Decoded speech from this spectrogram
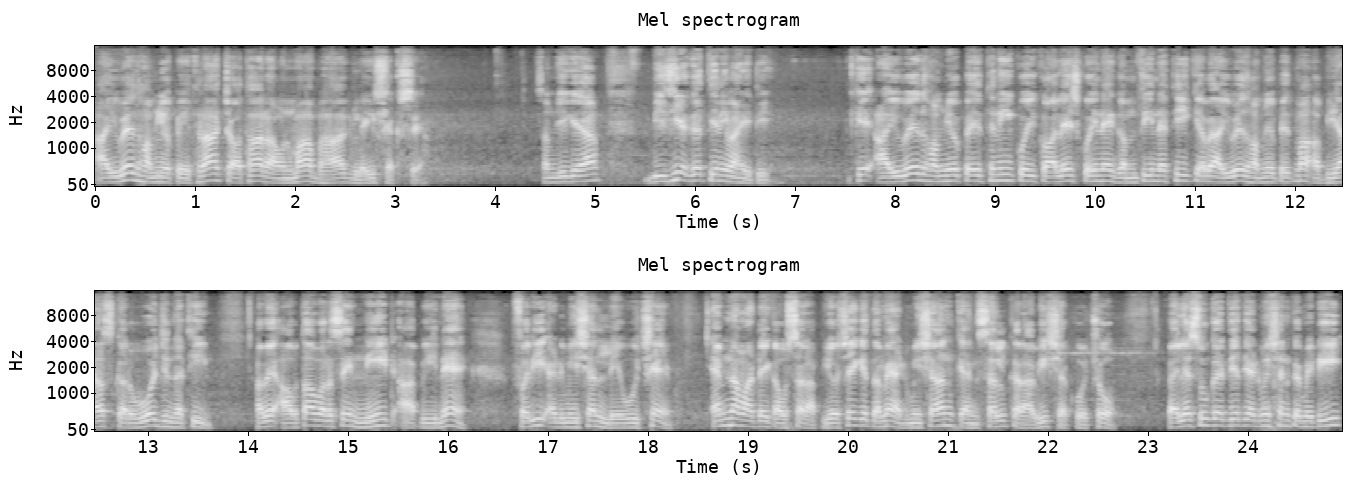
આયુર્વેદ હોમિયોપેથના ચોથા રાઉન્ડમાં ભાગ લઈ શકશે. સમજી ગયા? બીજી અગત્યની માહિતી. કે આયુર્વેદ હોમિયોપેથની કોઈ કોલેજ કોઈને ગમતી નથી કે હવે આયુર્વેદ હોમિયોપેથમાં અભ્યાસ કરવો જ નથી. હવે આવતા વર્ષે નીટ આપીને ફરી એડમિશન લેવું છે. એમના માટે એક અવસર આપ્યો છે કે તમે એડમિશન કેન્સલ કરાવી શકો છો. પહેલે શું કરતી હતી એડમિશન કમિટી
